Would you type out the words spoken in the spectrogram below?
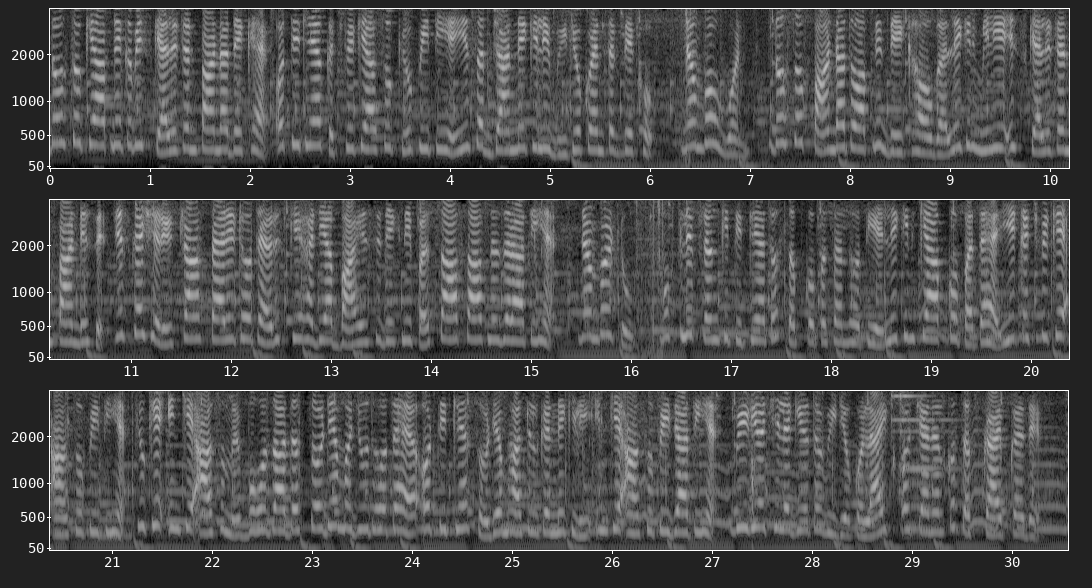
दोस्तों, क्या आपने कभी स्केलेटन पांडा देखा है? और तितलियाँ कछुए के आँसू क्यों पीती हैं? ये सब जानने के लिए वीडियो को अंत तक देखो। नंबर वन दोस्तों, पांडा तो आपने देखा होगा, लेकिन मिलिए इस स्केलेटन पांडे से, जिसका शरीर ट्रांसपेरेंट होता है और इसकी हड्डियाँ बाहर से देखने पर साफ़ साफ़ नज़र आती हैं। नंबर टू मुख्तलिफ़ रंग की तितलियाँ तो सबको पसंद होती है, लेकिन क्या आपको पता है, ये कछुए के आँसू पीती है? क्यूँकी इनके आँसू में बहुत ज़्यादा सोडियम मौजूद होता है और तितलियाँ सोडियम हासिल करने के लिए इनके आँसू पी जाती है। वीडियो अच्छी लगी हो तो वीडियो को लाइक और चैनल को सब्सक्राइब कर दें।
